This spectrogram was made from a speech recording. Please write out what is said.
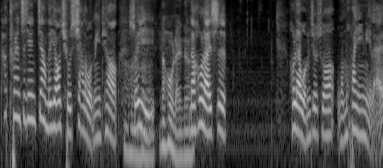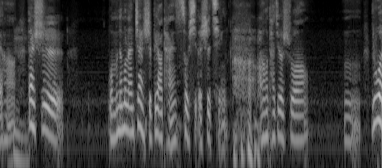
他突然之间这样的要求吓了我们一跳，所以那后来呢？那后来是，后来我们就说我们欢迎你来哈，但是我们能不能暂时不要谈受洗的事情？然后他就说。嗯，如果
